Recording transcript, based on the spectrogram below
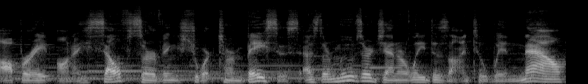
operate on a self serving short term basis, as their moves are generally designed to win now,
